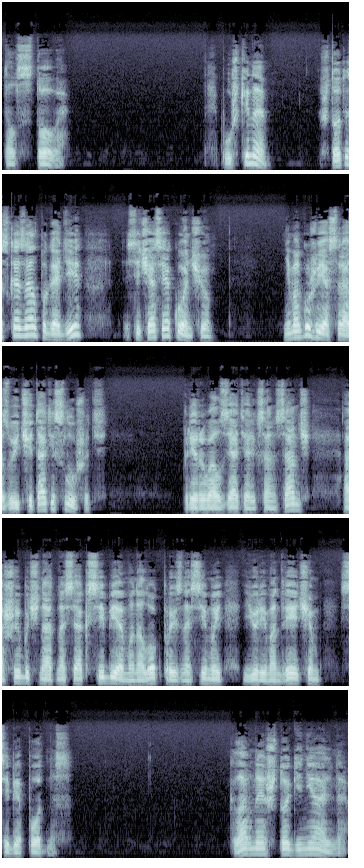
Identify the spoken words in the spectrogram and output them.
Толстого. Пушкина? Что ты сказал? Погоди, сейчас я кончу. Не могу же я сразу и читать, и слушать. Прерывал зять Александр Александрович, ошибочно относя к себе монолог, произносимый Юрием Андреевичем себе под нос. Главное, что гениально.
